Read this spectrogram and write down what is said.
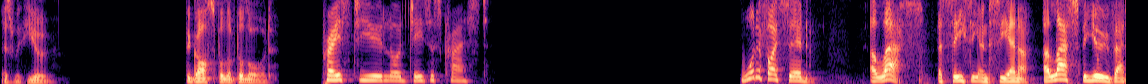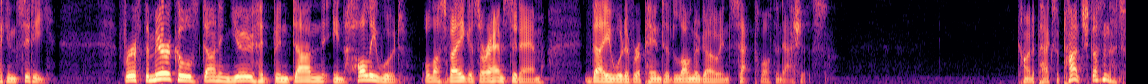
as with you. The Gospel of the Lord. Praise to you, Lord Jesus Christ. What if I said, Alas, Assisi and Siena, alas for you, Vatican City! For if the miracles done in you had been done in Hollywood or Las Vegas or Amsterdam, they would have repented long ago in sackcloth and ashes kind of packs a punch, doesn't it?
